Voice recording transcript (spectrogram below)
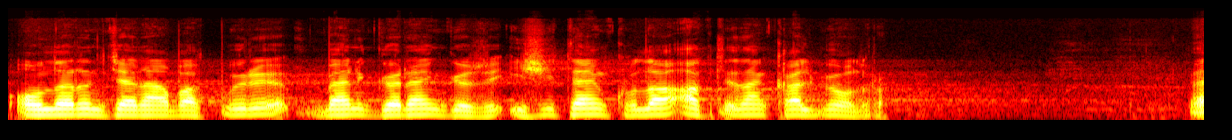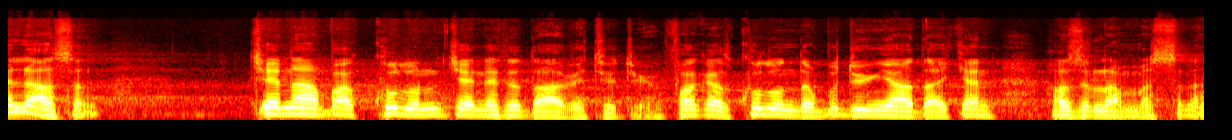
Onların Cenab-ı Hak buyuruyor, ben gören gözü, işiten kulağı, akleden kalbi olurum. Velhasıl Cenab-ı Hak kulunu cennete davet ediyor. Fakat kulun da bu dünyadayken hazırlanmasını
